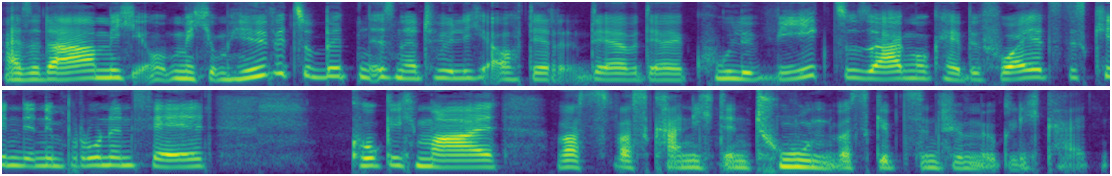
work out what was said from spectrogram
Also da mich, mich um Hilfe zu bitten, ist natürlich auch der, der, der coole Weg zu sagen, okay, bevor jetzt das Kind in den Brunnen fällt, gucke ich mal, was, was kann ich denn tun? Was gibt es denn für Möglichkeiten?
